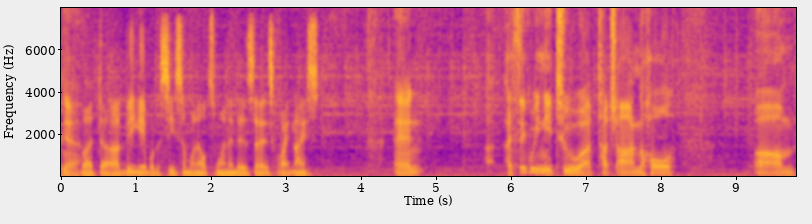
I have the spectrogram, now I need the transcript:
Yeah. But uh, being able to see someone else win it is uh, is quite nice. and I think we need to uh, touch on the whole um,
